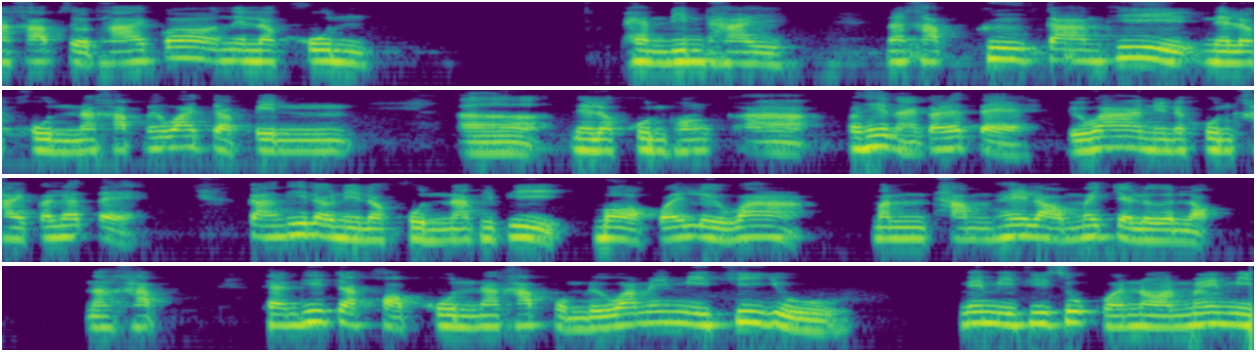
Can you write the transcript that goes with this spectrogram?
นะครับ สุดท้ายก็เนรคุณแผ่นดินไทยนะครับ คือการที่เนรคุณนะครับ ไม่ว่าจะเป็นเนรคุณของอประเทศไหนก็แล้วแต่ หรือว่าเนรคุณใครก็แล้วแต่ การที่เราเนรคุณนะพี่ๆบอกไว้เลยว่ามันทำให้เราไม่เจริญหรอกนะครับ แทนที่จะขอบคุณนะครับ ผมหรือว่าไม่มีที่อยู่ ไม่มีที่ซุกหัวนอน ไม่มี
